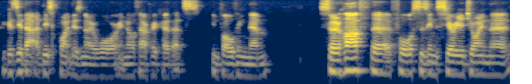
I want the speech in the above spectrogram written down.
because at this point there's no war in North Africa that's involving them. So half the forces in Syria join the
